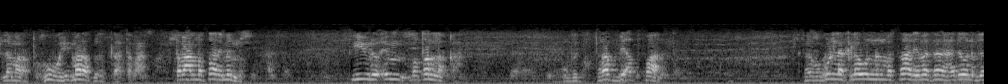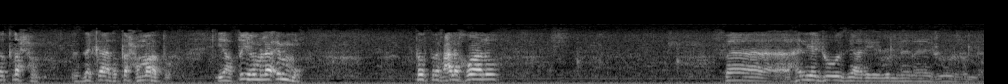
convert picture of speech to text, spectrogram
لمرته هو مرته بتطلع طبعا. طبعا المصاري منه. في له أم مطلقة وبتربي أطفال. فبقول لك لو ان المصاري مثلا هذول بده يطلعهم الزكاة تطلعهم مرته يعطيهم لأمه. تصرف على اخوانه فهل يجوز يعني ولا لا يجوز ولا؟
